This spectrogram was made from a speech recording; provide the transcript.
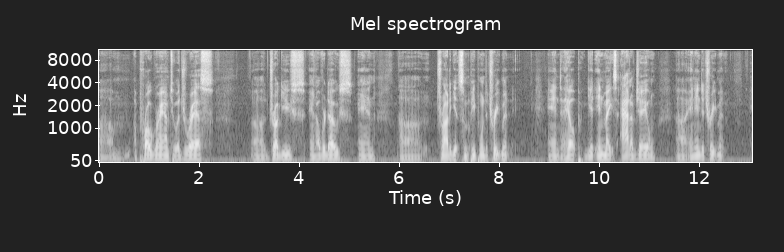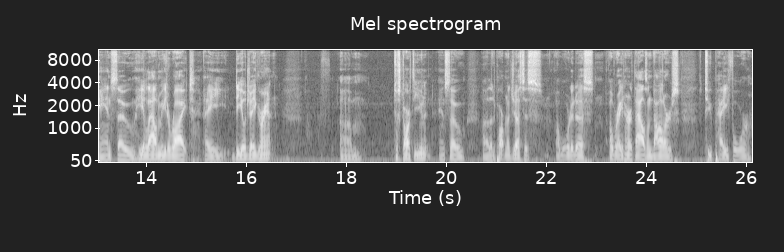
um, a program to address uh, drug use and overdose, and uh, try to get some people into treatment, and to help get inmates out of jail uh, and into treatment. And so he allowed me to write a DOJ grant um, to start the unit. And so uh, the Department of Justice awarded us over eight hundred thousand dollars to pay for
